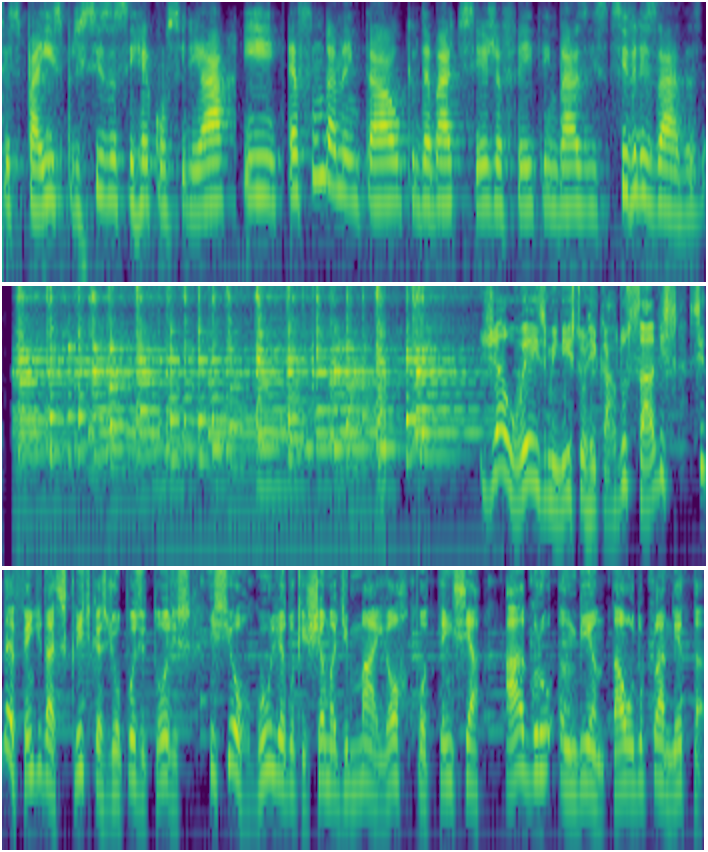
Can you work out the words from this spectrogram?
Esse país precisa se reconciliar e é fundamental que o debate seja feito em bases civilizadas. Já o ex-ministro Ricardo Salles se defende das críticas de opositores e se orgulha do que chama de maior potência agroambiental do planeta.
